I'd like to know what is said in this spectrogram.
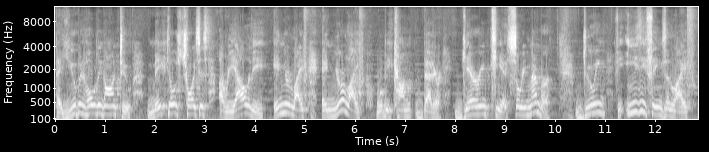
that you've been holding on to. Make those choices a reality in your life and your life will become better. Guarantee it. So remember, doing the easy things in life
